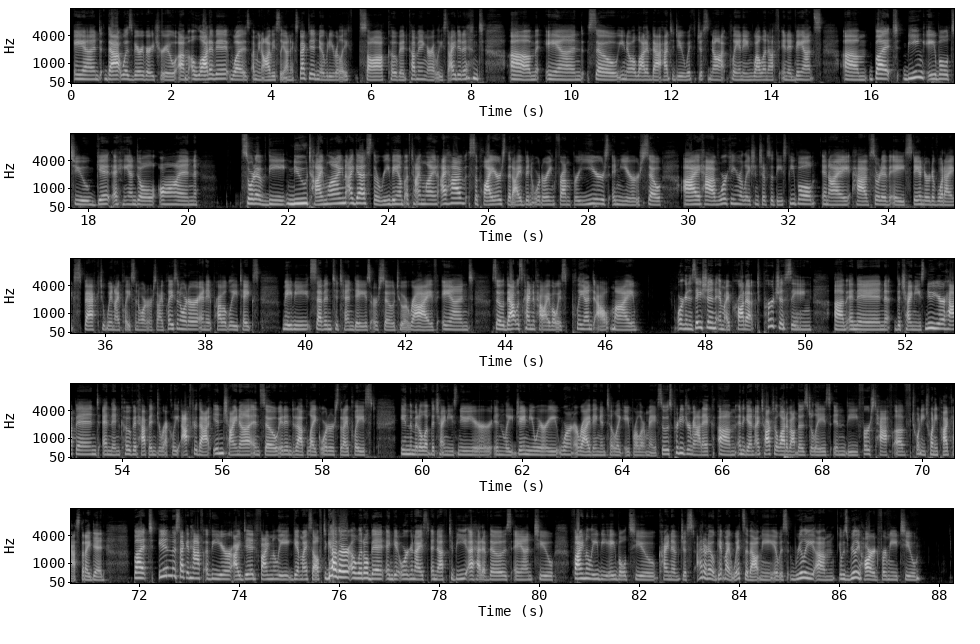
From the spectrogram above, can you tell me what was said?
And that was very, very true. Um, a lot of it was, I mean, obviously unexpected. Nobody really saw COVID coming, or at least I didn't. Um, and so, you know, a lot of that had to do with just not planning well enough in advance. Um, but being able to get a handle on sort of the new timeline, I guess, the revamp of timeline. I have suppliers that I've been ordering from for years and years. So I have working relationships with these people and I have sort of a standard of what I expect when I place an order. So I place an order and it probably takes maybe seven to 10 days or so to arrive. And so that was kind of how I've always planned out my organization and my product purchasing. Um, and then the Chinese New Year happened, and then COVID happened directly after that in China. And so it ended up like orders that I placed in the middle of the Chinese New Year in late January weren't arriving until like April or May. So it was pretty dramatic. Um, and again, I talked a lot about those delays in the first half of 2020 podcast that I did. But in the second half of the year, I did finally get myself together a little bit and get organized enough to be ahead of those and to finally be able to kind of just, I don't know, get my wits about me. It was really, um, it was really hard for me to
